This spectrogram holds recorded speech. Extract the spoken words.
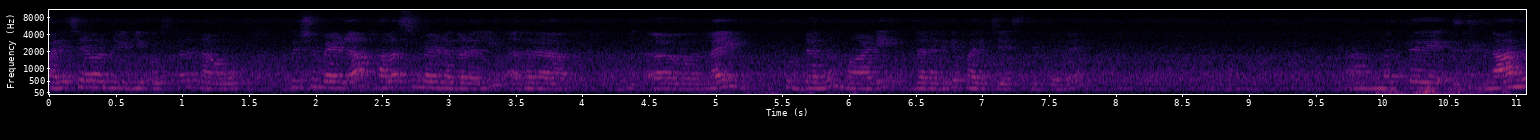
ಪರಿಚಯವನ್ನು ನೀಡಲಿಕ್ಕೋಸ್ಕರ ನಾವು ಕೃಷಿ ಮೇಳ, ಹಲಸು ಮೇಳಗಳಲ್ಲಿ ಅದರ ಲೈವ್ ಫುಡ್ಡನ್ನು ಮಾಡಿ ಜನರಿಗೆ ಪರಿಚಯಿಸ್ತಿದ್ದೇವೆ. ಮತ್ತು ನಾನು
